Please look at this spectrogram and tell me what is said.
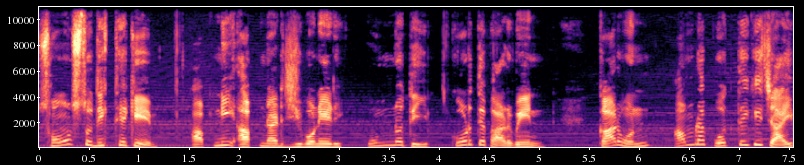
সমস্ত দিক থেকে আপনি আপনার জীবনের উন্নতি করতে পারবেন। কারণ আমরা প্রত্যেকেই চাই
